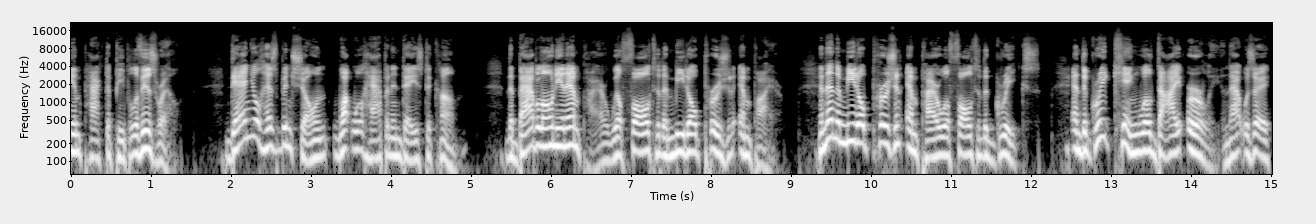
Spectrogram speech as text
impact the people of Israel. Daniel has been shown what will happen in days to come. The Babylonian Empire will fall to the Medo Persian Empire, and then the Medo Persian Empire will fall to the Greeks. And the Greek king will die early, and that was a,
